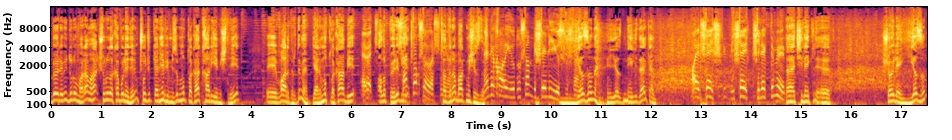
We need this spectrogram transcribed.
e, böyle bir durum var ama şunu da kabul edelim. Çocukken hepimizin mutlaka kar yemişliği e, vardır değil mi? Yani mutlaka bir Evet. alıp böyle Sen bir tadına yani. bakmışızdır. Neli kar yiyordun sen bir şeyli yiyorsun sen. Yazın yaz neli derken Hayır şey bir şey çilekli mi? he, çilekli evet. Şöyle yazın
